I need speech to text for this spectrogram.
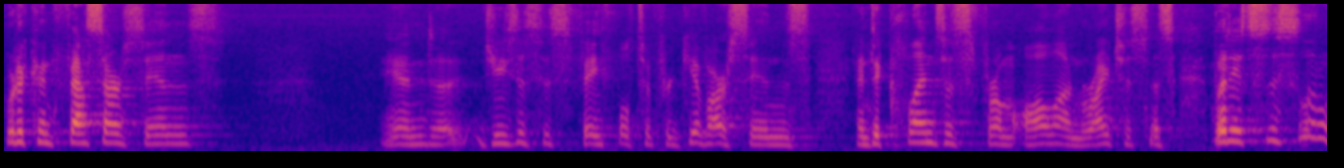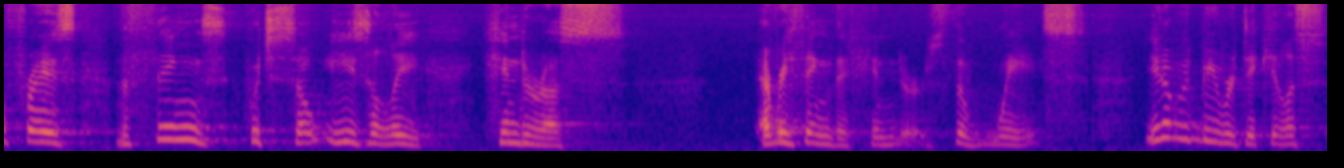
We're to confess our sins. And uh, Jesus is faithful to forgive our sins and to cleanse us from all unrighteousness. But it's this little phrase the things which so easily hinder us, everything that hinders, the weights. You know, it would be ridiculous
